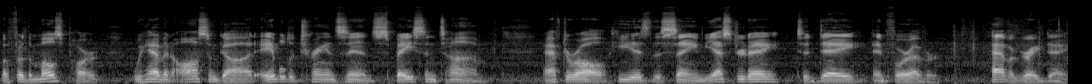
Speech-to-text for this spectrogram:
but for the most part, we have an awesome God able to transcend space and time. After all, He is the same yesterday, today, and forever. Have a great day.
